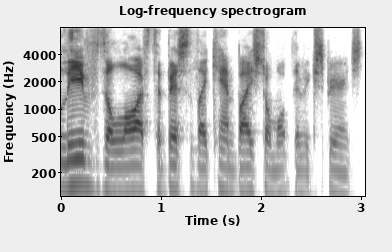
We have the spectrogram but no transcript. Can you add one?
live the life the best that they can based on what they've experienced.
